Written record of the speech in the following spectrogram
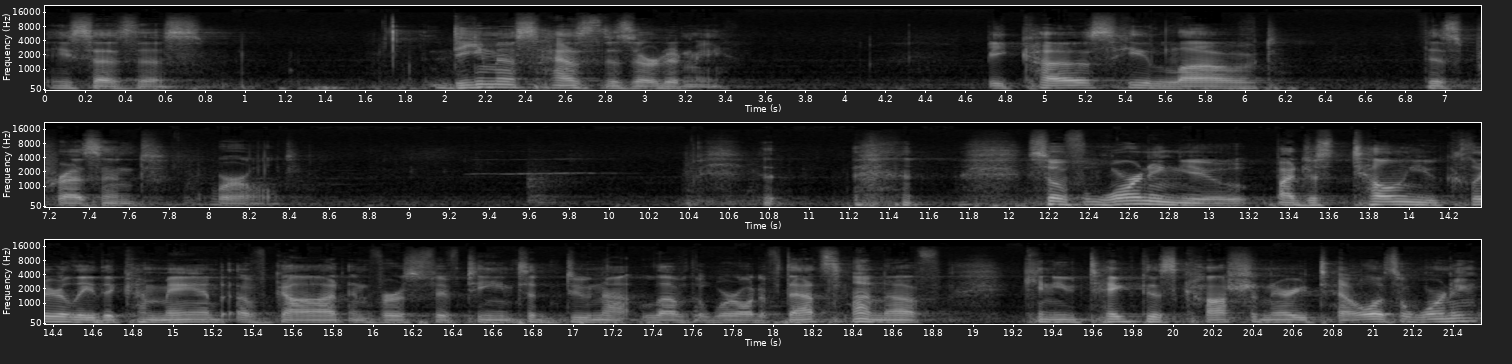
he says this Demas has deserted me because he loved this present world. so, if warning you by just telling you clearly the command of God in verse 15 to do not love the world, if that's not enough, can you take this cautionary tale as a warning?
